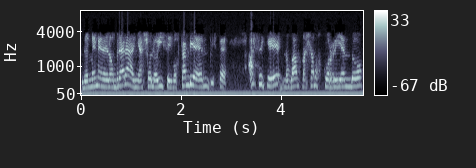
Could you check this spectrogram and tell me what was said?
de meme del hombre araña, yo lo hice y vos también, ¿viste? Hace que nos va- vayamos corriendo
